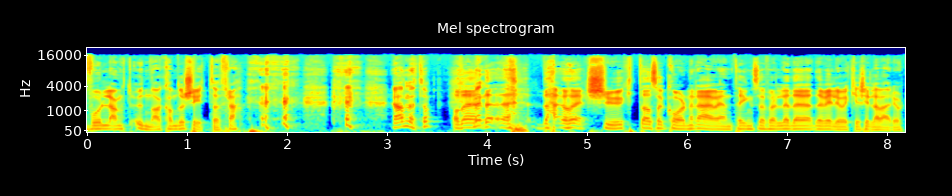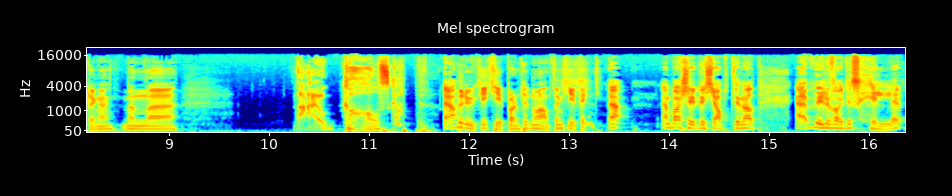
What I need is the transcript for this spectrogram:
hvor langt unna kan du skyte fra? Ja, nettopp. Og det, Men- det, det er jo helt sjukt. Altså, corner er jo én ting, selvfølgelig. Det, det ville jo ikke Skilla være gjort engang. Men uh, det er jo galskap Ja. å bruke keeperen til noe annet enn keeping. Ja. Jeg bare skyter kjapt inn at jeg ville faktisk heller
